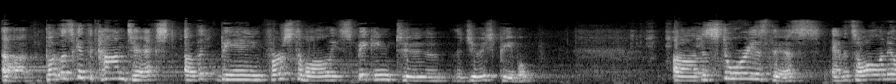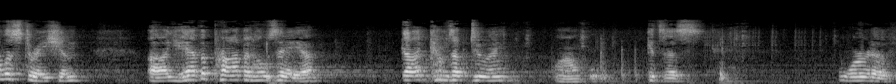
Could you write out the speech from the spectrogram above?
Uh, but let's get the context of it being, first of all, he's speaking to the Jewish people. Uh, the story is this, and it's all an illustration. Uh, you have the prophet Hosea. God comes up to him, well, gets this word of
